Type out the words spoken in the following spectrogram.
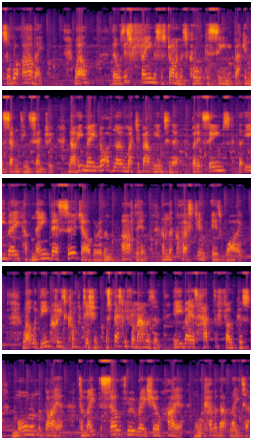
So what are they? Well, there was this famous astronomer called Cassini back in the 17th century. Now he may not have known much about the internet, but it seems that eBay have named their search algorithm after him, and the question is why. Well, with the increased competition, especially from Amazon, eBay has had to focus more on the buyer to make the sell through ratio higher, and we'll cover that later.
